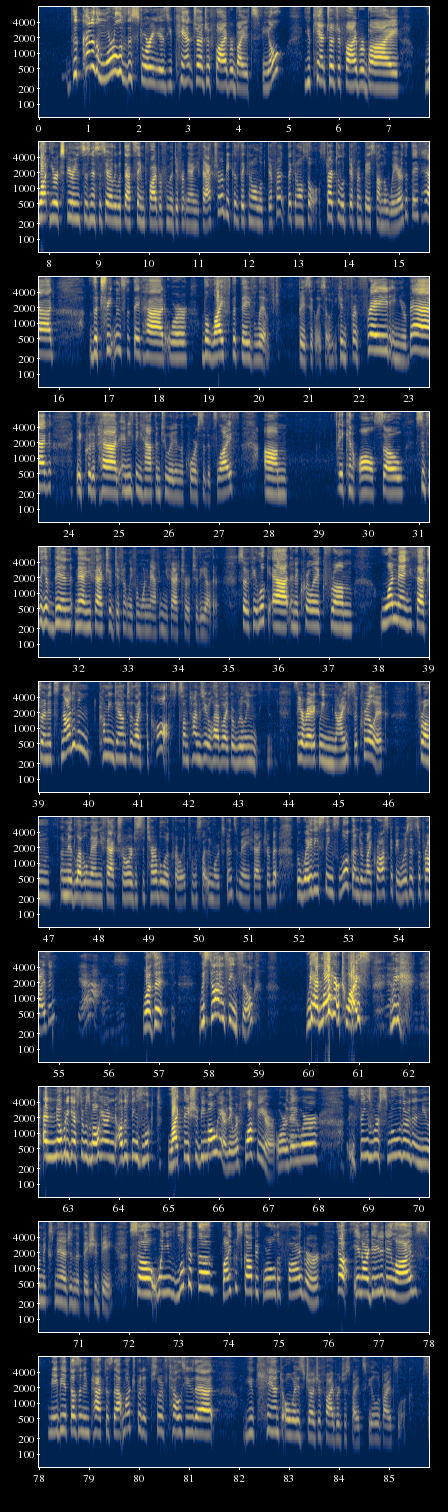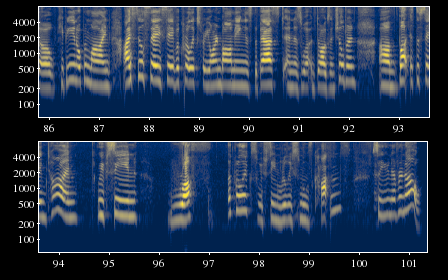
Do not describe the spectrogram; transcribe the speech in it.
the kind of the moral of this story is you can't judge a fiber by its feel. You can't judge a fiber by what your experience is necessarily with that same fiber from a different manufacturer because they can all look different. They can also start to look different based on the wear that they've had, the treatments that they've had, or the life that they've lived, basically. So it can f- frayed in your bag. It could have had anything happen to it in the course of its life. Um, it can also simply have been manufactured differently from one manufacturer to the other. So if you look at an acrylic from one manufacturer, and it's not even coming down to like the cost. Sometimes you'll have like a really theoretically nice acrylic from a mid-level manufacturer or just a terrible acrylic from a slightly more expensive manufacturer. But the way these things look under microscopy, was it surprising? Yeah. Mm-hmm. Was it? We still haven't seen silk. We had mohair twice. We and nobody guessed it was mohair, and other things looked like they should be mohair. They were fluffier, or they were things were smoother than you imagined that they should be. So when you look at the microscopic world of fiber, you know, in our day-to-day lives, maybe it doesn't impact us that much, but it sort of tells you that you can't always judge a fiber just by its feel or by its look. So keeping an open mind, I still say save acrylics for yarn bombing is the best, and as well dogs and children. Um, but at the same time, we've seen rough acrylics, we've seen really smooth cottons, so you never know.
